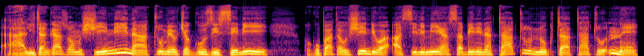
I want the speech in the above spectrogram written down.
alitangazwa mshindi na tume ya uchaguzi seni kwa kupata ushindi wa asilimia 73.34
